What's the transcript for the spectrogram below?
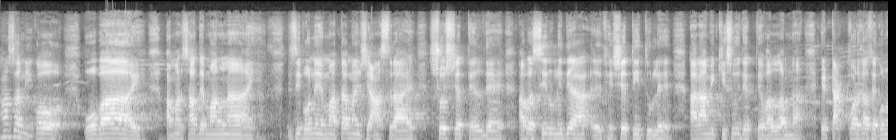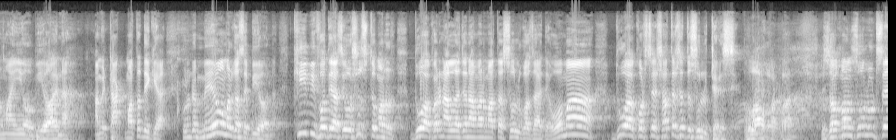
হাসানি ক ও ভাই আমার সাথে মাল নাই। জীবনে মাথা মাইসে আশ্রায় সর্ষের তেল দেয় আবার চিরুনি দেয়া সেতি তুলে। আর আমি কিছুই দেখতে পারলাম না। এ টাক্কর কাছে কোনো মাইও বিয়ে হয় না। আমি টাক মাথা দেখিয়া কোনটা মেয়েও আমার কাছে বিয়ে হয় না। কি বিপদে আছে অসুস্থ মানুষ। দোয়া করেন আল্লাহ যেন আমার মাথা চুল গজায় দেয়। ও মা দোয়া করছে সাথে সাথে চুল উঠে গেছে। যখন চুল উঠছে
